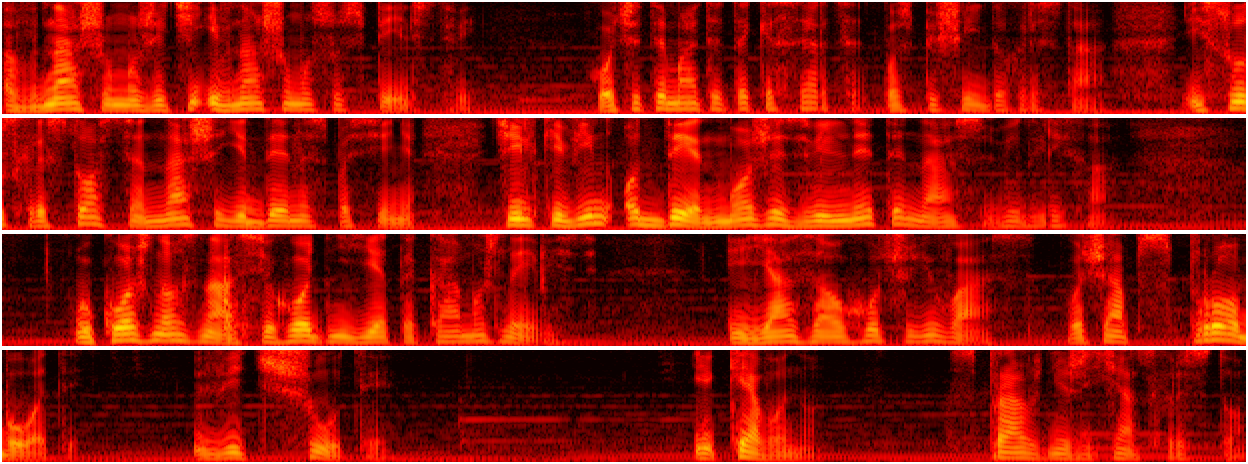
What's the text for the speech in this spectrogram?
в нашому житті і в нашому суспільстві. Хочете мати таке серце? Поспішіть до Христа. Ісус Христос це наше єдине спасіння. Тільки Він один може звільнити нас від гріха. У кожного з нас сьогодні є така можливість. І я заохочую вас хоча б спробувати відчути, яке воно справжнє життя з Христом.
